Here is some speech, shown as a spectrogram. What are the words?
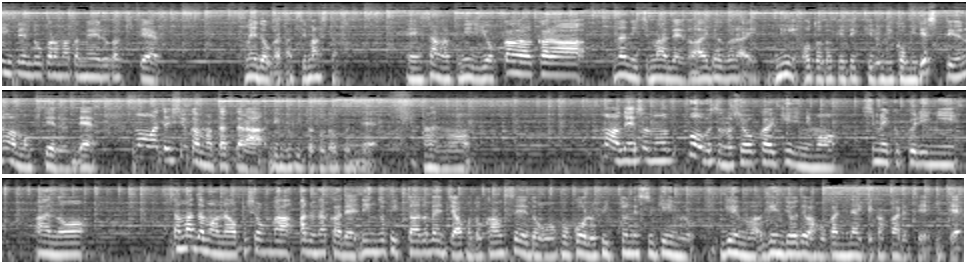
任天堂からまたメールが来て目処が立ちました。と、えー3月24日から何日までの間ぐらいにお届けできる見込みですっていうのはもう来てるんでもうあと1週間も経ったらリングフィット届くんであのまあねその「フォーブス」の紹介記事にも締めくくりにあのさまざまなオプションがある中でリングフィットアドベンチャーほど完成度を誇るフィットネスゲームゲームは現状では他にないって書かれていて。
